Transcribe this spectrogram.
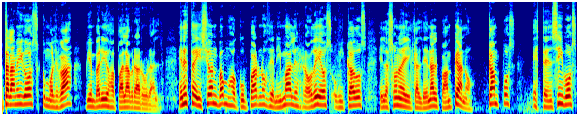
¿Qué tal amigos? ¿Cómo les va? Bienvenidos a Palabra Rural. En esta edición vamos a ocuparnos de animales rodeos ubicados en la zona del Caldenal Pampeano, campos extensivos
